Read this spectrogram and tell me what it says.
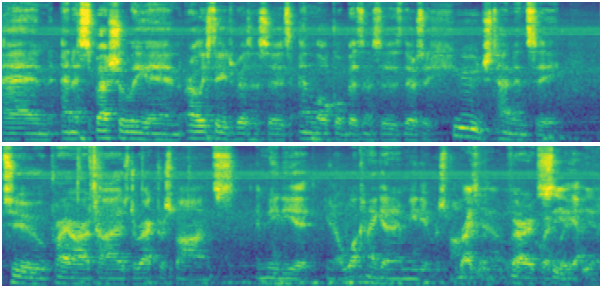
and and especially in early stage businesses and local businesses there's a huge tendency to prioritize direct response immediate you know what can i get an immediate response Right, with yeah, very see quickly it, yeah. yeah.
